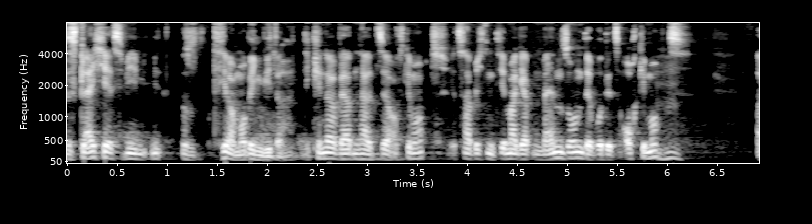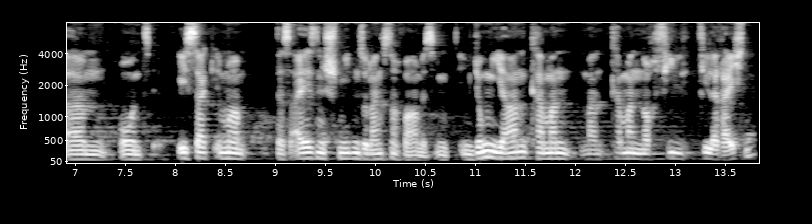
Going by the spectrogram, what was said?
das gleiche jetzt wie also Thema Mobbing wieder. Die Kinder werden halt sehr oft gemobbt. Jetzt habe ich ein Thema gehabt mit meinem Sohn, der wurde jetzt auch gemobbt. Mhm. Ähm, und ich sage immer, das Eisen schmieden, solange es noch warm ist. In, in, jungen Jahren kann man, man, kann man noch viel, viel erreichen.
